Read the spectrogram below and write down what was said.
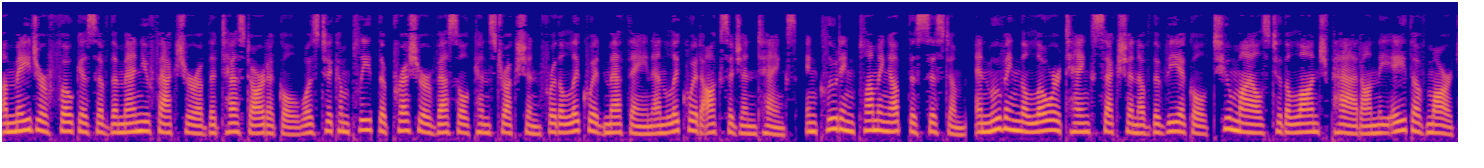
a major focus of the manufacture of the test article was to complete the pressure vessel construction for the liquid methane and liquid oxygen tanks, including plumbing up the system, and moving the lower tank section of the vehicle two miles to the launch pad on 8 March.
